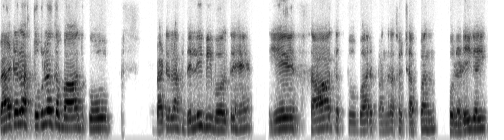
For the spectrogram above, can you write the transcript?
बैटल ऑफ़ तुगलकाबाद को बैटल ऑफ़ दिल्ली भी बोलते हैं। ये सात अक्टूबर पंद्रह को लड़ी गई।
